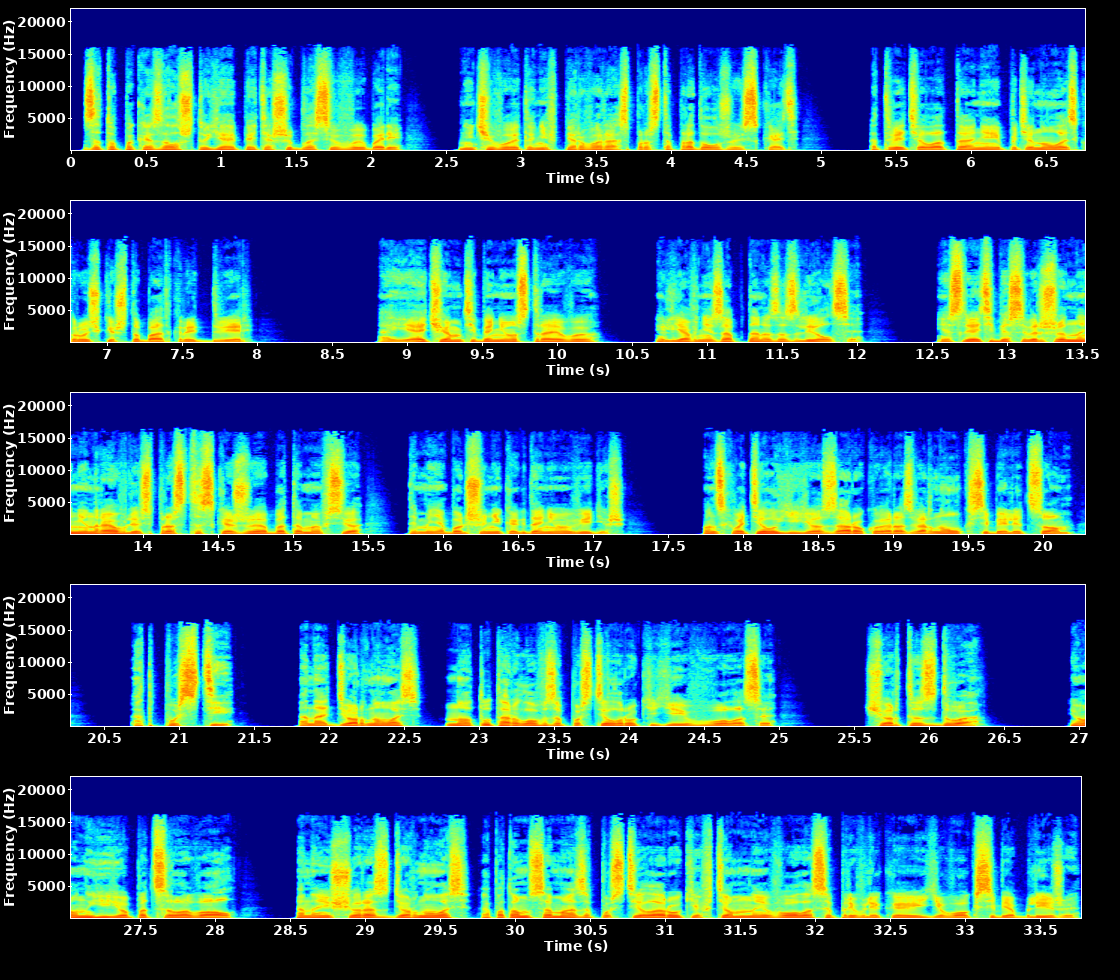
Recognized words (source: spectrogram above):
Зато показал, что я опять ошиблась в выборе. Ничего, это не в первый раз, просто продолжу искать. Ответила Таня и потянулась к ручке, чтобы открыть дверь. «А я чем тебя не устраиваю?» Илья внезапно разозлился. «Если я тебе совершенно не нравлюсь, просто скажи об этом и все. Ты меня больше никогда не увидишь». Он схватил ее за руку и развернул к себе лицом. «Отпусти!» Она дернулась, но тут Орлов запустил руки ей в волосы. «Чёрт из два!» И он ее поцеловал. Она еще раз дернулась, а потом сама запустила руки в темные волосы, привлекая его к себе ближе.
